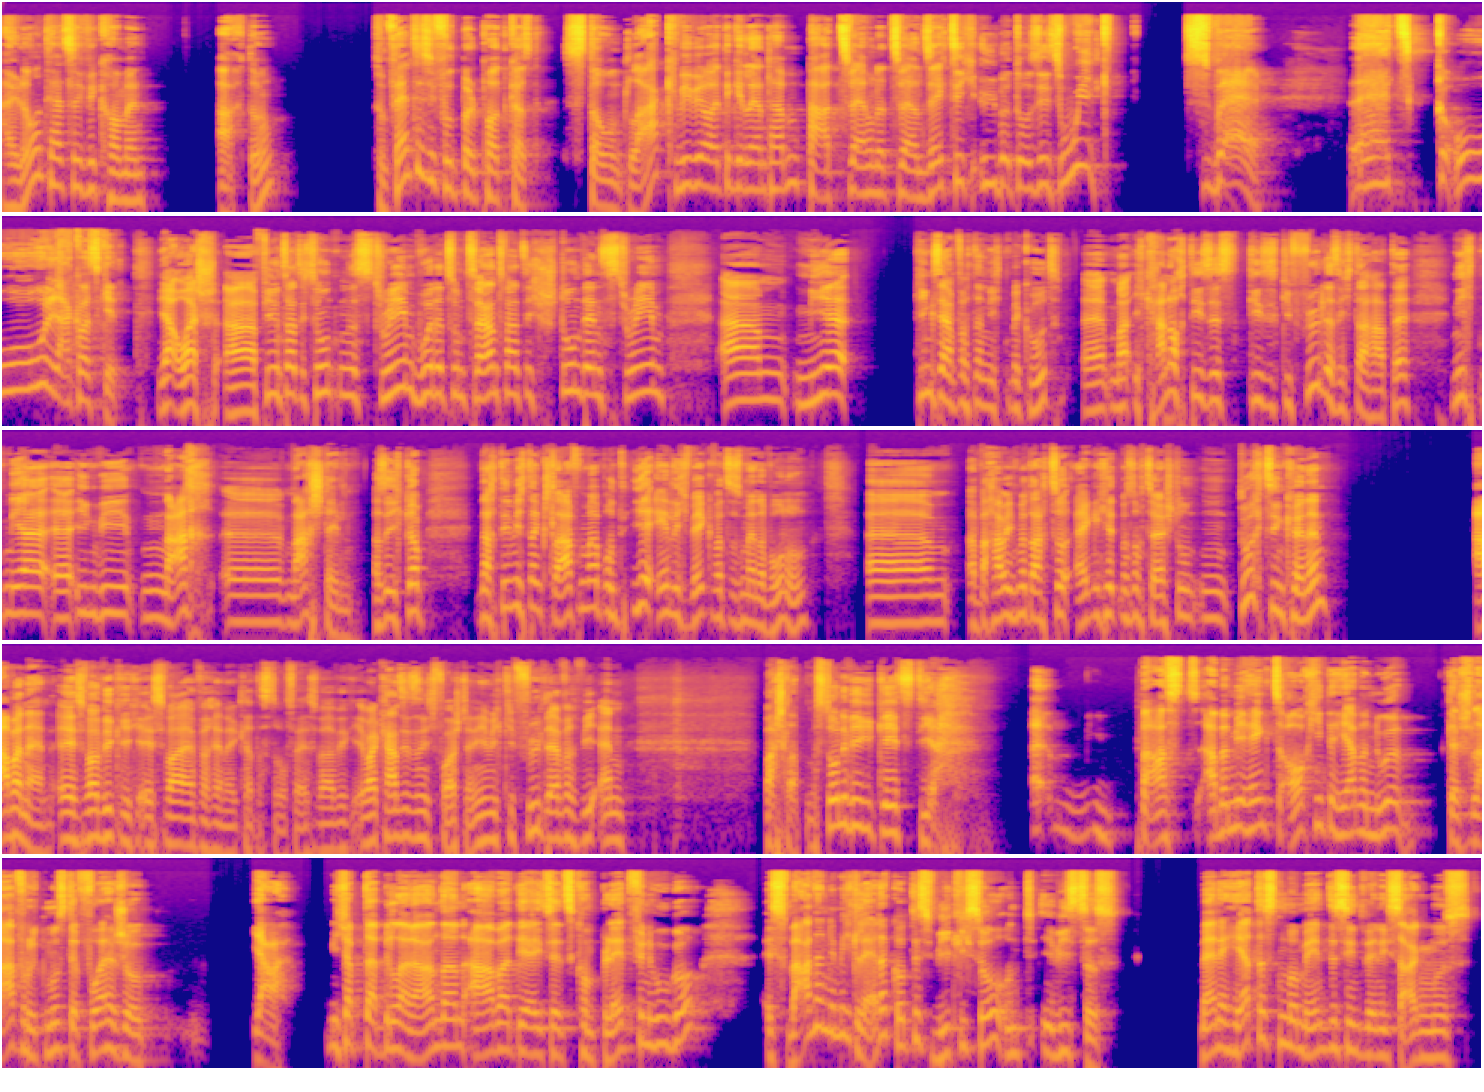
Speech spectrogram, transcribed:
Hallo und herzlich willkommen. Achtung. Zum Fantasy Football Podcast Stoned Luck, wie wir heute gelernt haben. Part 262, Überdosis Week 2. Let's go. Luck, was geht? Ja, Arsch. Äh, 24 Stunden Stream wurde zum 22 Stunden Stream. Ähm, mir ging es einfach dann nicht mehr gut. Äh, ich kann auch dieses, dieses Gefühl, das ich da hatte, nicht mehr äh, irgendwie nach, äh, nachstellen. Also ich glaube, nachdem ich dann geschlafen habe und ihr ähnlich weg wart aus meiner Wohnung, ähm, habe ich mir gedacht, so, eigentlich hätten wir es noch zwei Stunden durchziehen können. Aber nein, es war wirklich, es war einfach eine Katastrophe. Es war wirklich, man kann sich das nicht vorstellen. Ich habe mich gefühlt einfach wie ein Waschlappen. Stone, wie geht's dir? Ähm, passt. Aber mir hängt's auch hinterher, aber nur der Schlafrhythmus, der vorher schon, ja, ich habe da ein bisschen einen anderen, aber der ist jetzt komplett für den Hugo. Es war dann nämlich leider Gottes wirklich so und ihr wisst das. Meine härtesten Momente sind, wenn ich sagen muss,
